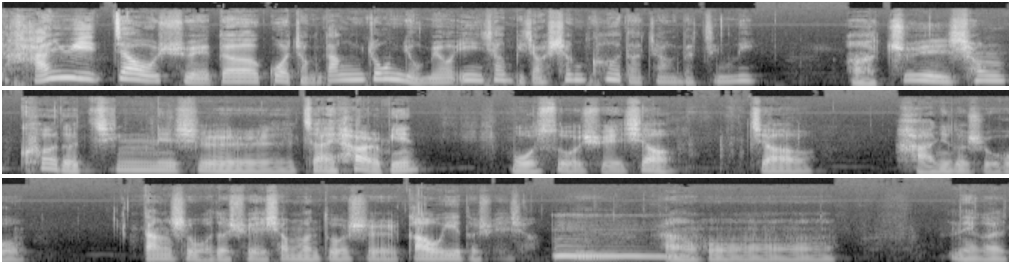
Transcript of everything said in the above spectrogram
韩语教学的过程当中，有没有印象比较深刻的这样的经历？啊，最深刻的经历是在哈尔滨某所学校教韩语的时候，当时我的学生们都是高一的学生，嗯然后那个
